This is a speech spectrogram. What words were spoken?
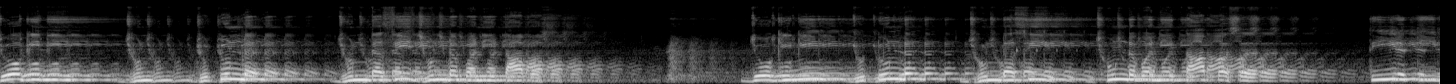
जोगिनी झुटुंड, झुंडसी झुंड बनी तापस। जोगिनी झुटुंड, झुंडसी झुंड बनी तापस। तीर तीर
